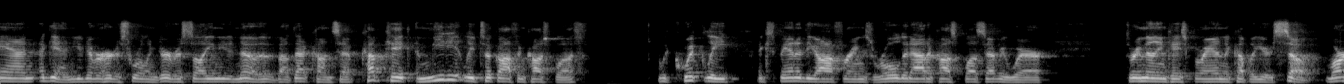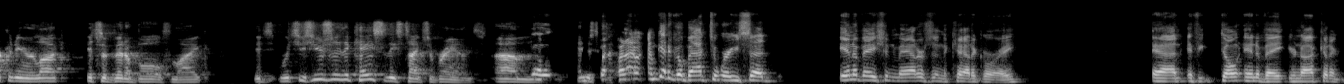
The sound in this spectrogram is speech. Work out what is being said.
and again, you've never heard of swirling dervish, so all you need to know about that concept. Cupcake immediately took off in Cost Plus. We quickly expanded the offerings, rolled it out of Cost Plus everywhere. Three million case brand in a couple of years. So, marketing or luck, it's a bit of both, Mike. It's, which is usually the case of these types of brands. Um, so, but, but I'm going to go back to where you said innovation matters in the category. And if you don't innovate, you're not going to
